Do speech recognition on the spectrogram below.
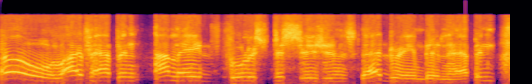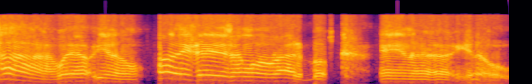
Oh, life happened. I made foolish decisions. That dream didn't happen. Ah, well, you know, one of these days I'm going to write a book. And, uh, you know,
